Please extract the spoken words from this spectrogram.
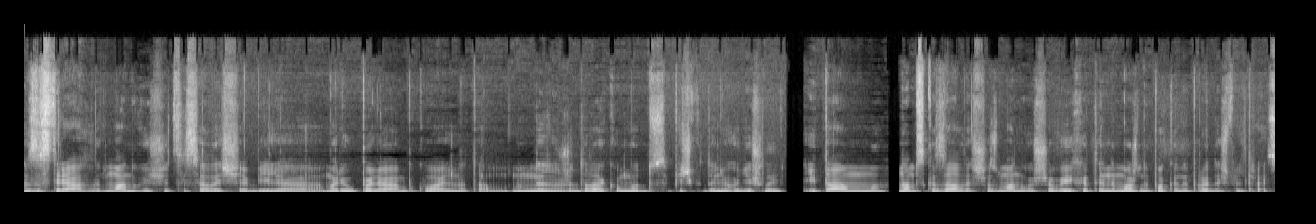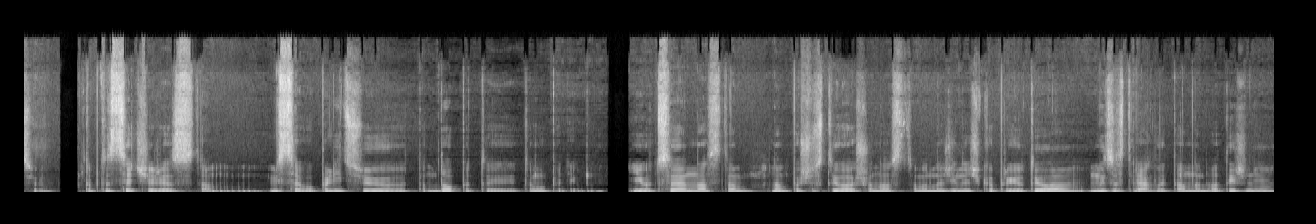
застрягли в Мангуші, це селище біля Маріуполя, буквально там ну не дуже далеко. Ми до пішки до нього дійшли, і там нам сказали, що з Мангуша виїхати не можна, поки не пройдеш фільтрацію. Тобто, це через там місцеву поліцію, там допити і тому подібне. І оце нас там нам пощастило, що нас там одна жіночка приютила. Ми застрягли там на два тижні.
